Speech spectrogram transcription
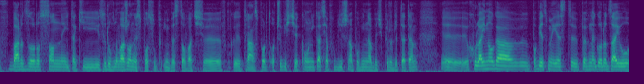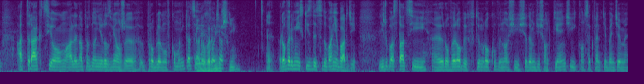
w bardzo rozsądny i taki zrównoważony sposób inwestować e, w transport. Oczywiście komunikacja publiczna powinna być priorytetem. E, Hulajnoga e, powiedzmy jest pewnego rodzaju atrakcją, ale na pewno nie rozwiąże problemów A komunikacyjnych. rower chociaż... miejski? Nie, Rower miejski zdecydowanie bardziej. Liczba stacji e, rowerowych w tym roku wynosi 75 i konsekwentnie będziemy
